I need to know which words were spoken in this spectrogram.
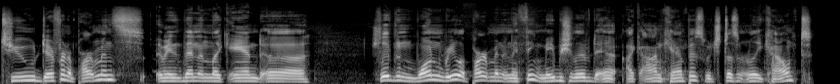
two different apartments. I mean, then in like and uh, she lived in one real apartment, and I think maybe she lived uh like on campus, which doesn't really count.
